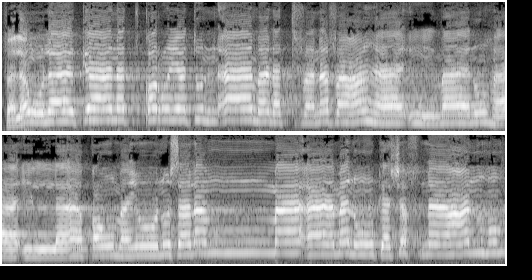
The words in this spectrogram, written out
فلولا كانت قريه امنت فنفعها ايمانها الا قوم يونس لما امنوا كشفنا عنهم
